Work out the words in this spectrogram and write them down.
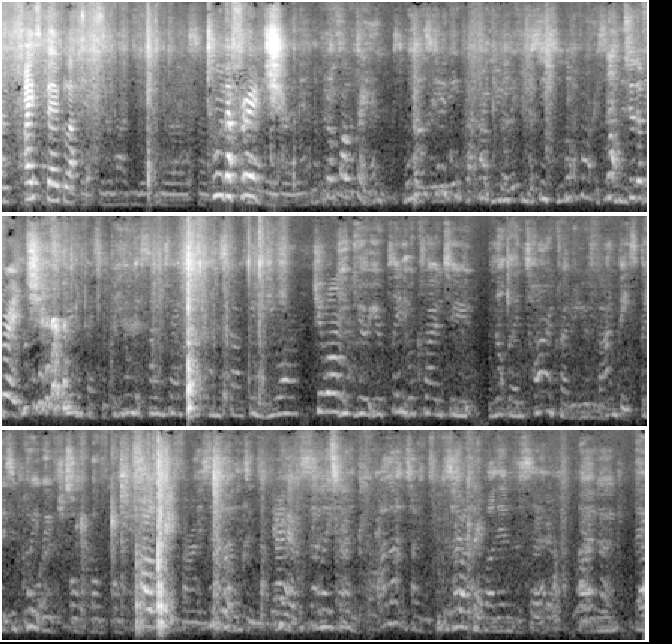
and iceberg lettuce. To the fridge. Not to the fridge. the festival, but you don't get sound checks and that kind of stuff. You know, you are Do you want? you, you're, you're playing to a crowd to not the entire crowd of your fan base, but it's a great way of of of, of Oh, great. fans. It's a good thing. Yeah, yeah. It's I like that. I like the tangles because hopefully by the end of the set, um, they,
